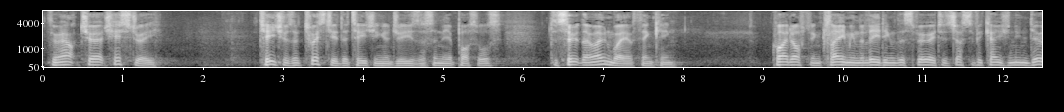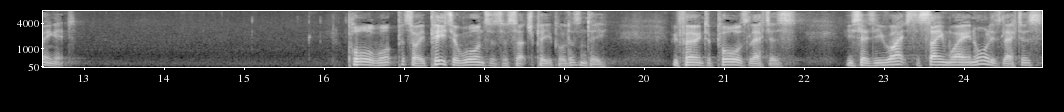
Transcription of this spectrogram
Throughout church history, teachers have twisted the teaching of Jesus and the apostles to suit their own way of thinking, quite often claiming the leading of the Spirit as justification in doing it. Paul, sorry, Peter warns us of such people, doesn't he? Referring to Paul's letters, he says he writes the same way in all his letters,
